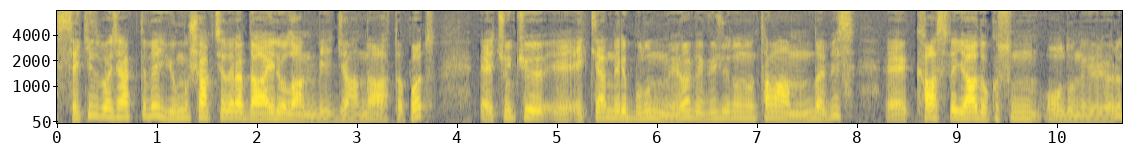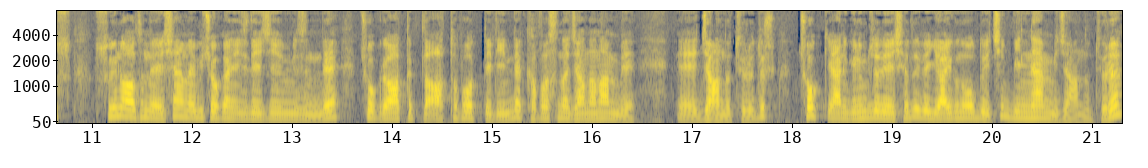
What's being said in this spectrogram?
8 bacaklı ve yumuşakçalara dahil olan bir canlı ahtapot. E, çünkü e, eklemleri bulunmuyor ve vücudunun tamamında biz e, kas ve yağ dokusunun olduğunu görüyoruz. Suyun altında yaşayan ve birçok hani izleyicimizin de çok rahatlıkla ahtapot dediğinde kafasında canlanan bir e, canlı türüdür. Çok yani günümüzde de yaşadığı ve yaygın olduğu için bilinen bir canlı türü.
